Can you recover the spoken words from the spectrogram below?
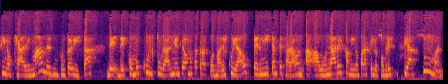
sino que además desde un punto de vista de, cómo culturalmente vamos a transformar el cuidado, permite empezar a, abonar el camino para que los hombres se asuman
